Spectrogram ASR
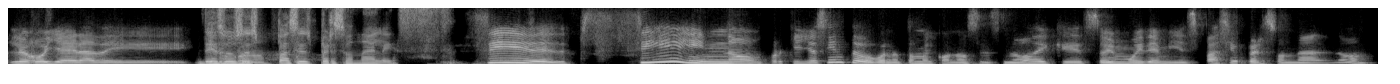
luego ya era de... De esos espacios personales. Sí, Sí no, porque yo siento, bueno, tú me conoces, ¿no? De que soy muy de mi espacio personal, ¿no?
